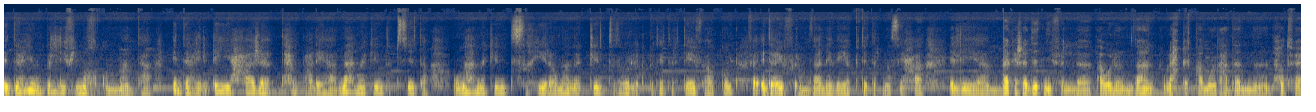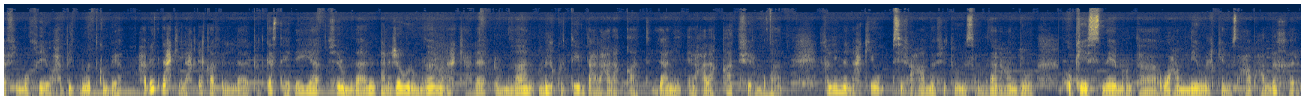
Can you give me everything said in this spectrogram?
فادعيو باللي في مخكم معناتها. ادعي لأي حاجة تحب عليها مهما كانت بسيطة ومهما كانت صغيرة ومهما كانت تظهر لك بتاتر تافهة وكل فادعيو في رمضان هذيا بتاتر نصيحة اللي هكا شدتني في أول رمضان والحقيقة ما قاعدة نحط فيها في مخي وحبيت نودكم بها. حبيت نحكي الحقيقة في البودكاست هذايا في رمضان على جو رمضان ونحكي على رمضان من الكوتي متاع العلاقات يعني العلاقات في رمضان. خلينا نحكيو بصفة عامة في تونس رمضان عنده okay سنة معناتها وعمليه اللي كانوا صعاب على الآخر.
